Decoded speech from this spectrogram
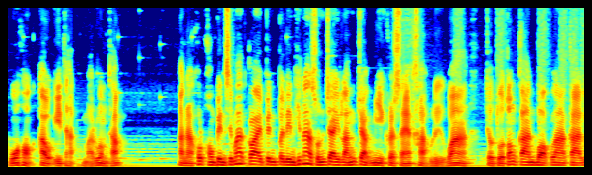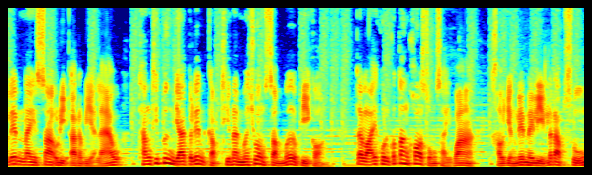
หัวหอกเอาอีทัดมาร่วมทัพ อนาคตของเบนเซม่ากลายเป็นประเด็นที่น่าสนใจหลังจากมีกระแสข่าวลือว่า เจ้าตัวต้องการบอกลาการเล่นในซาอุดิอาระเบียแล้ว ทั้งที่เพิ่งย้ายไปเล่นกับที่นั่นเมื่อช่วงซัมเมอร์ปีก่อน แต่หลายคนก็ตั้งข้อสงสัยว่า เขายังเล่นในลีกระดับสูง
